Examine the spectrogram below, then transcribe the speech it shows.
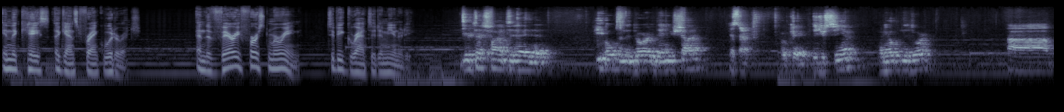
in the case against Frank Wuterich, and the very first Marine to be granted immunity. You're testifying today that he opened the door, then you shot him? Yes, sir. Okay. Did you see him when he opened the door? Uh,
